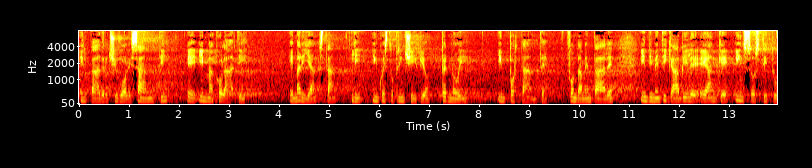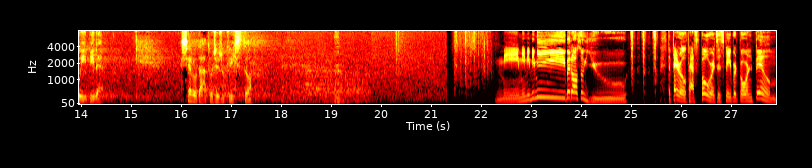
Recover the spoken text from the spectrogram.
il Padre ci vuole santi e immacolati e Maria sta lì in questo principio per noi importante, fondamentale, indimenticabile e anche insostituibile. Sia lodato Gesù Cristo. Me, me, me, me, me, but also you. The Pharaoh fast forwards his favorite foreign film,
